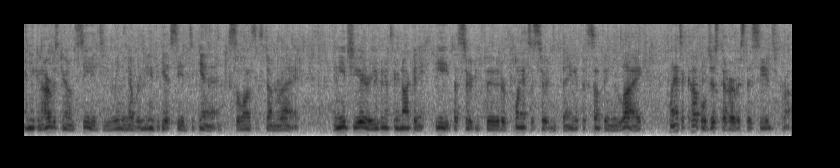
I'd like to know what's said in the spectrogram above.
and you can harvest your own seeds, you really never need to get seeds again, so long as it's done right. And each year, even if you're not going to eat a certain food or plant a certain thing, if it's something you like, plant a couple just to harvest the seeds from.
